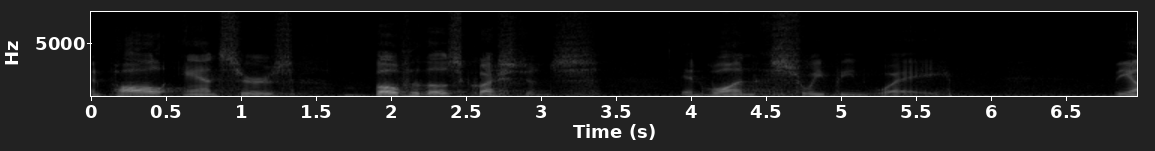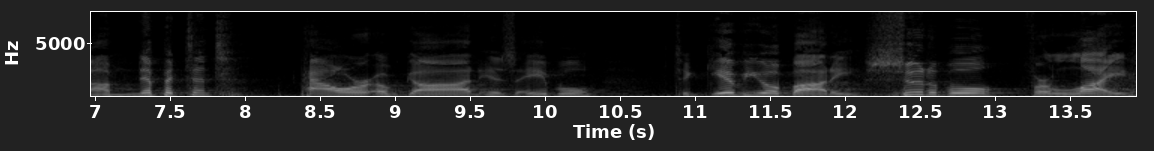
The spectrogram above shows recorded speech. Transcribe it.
And Paul answers both of those questions in one sweeping way. The omnipotent power of God is able to give you a body suitable for life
